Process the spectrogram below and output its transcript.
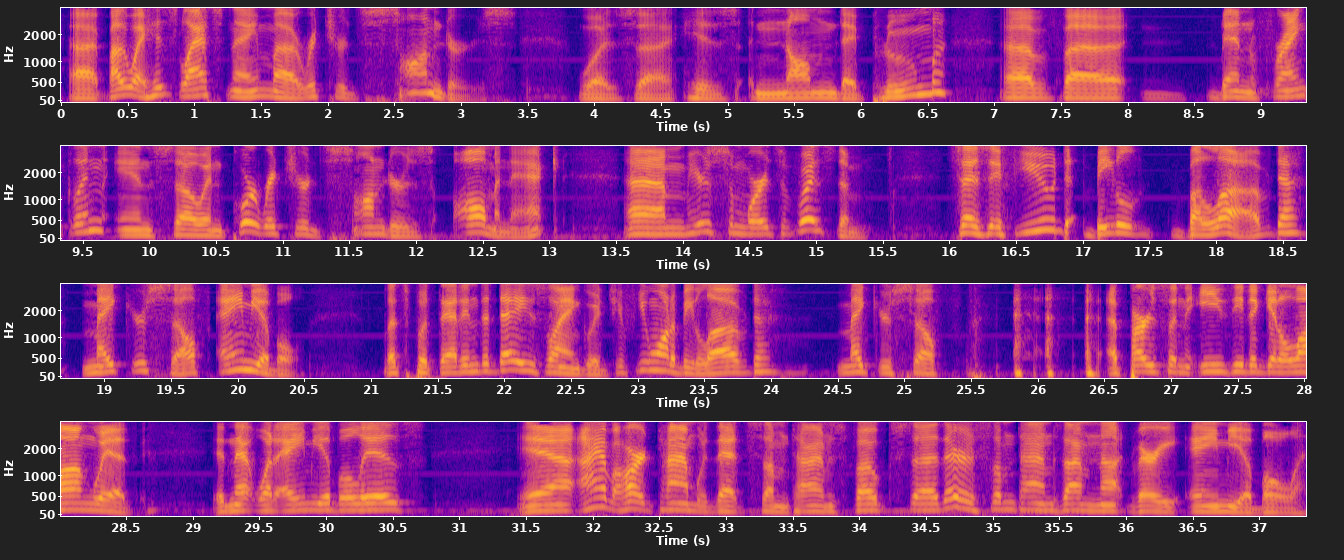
Uh, by the way, his last name, uh, Richard Saunders, was uh, his nom de plume of Ben Franklin. And so, in Poor Richard Saunders' Almanac, um, here's some words of wisdom says, If you'd be beloved, make yourself amiable. Let's put that in today's language. If you want to be loved, make yourself a person easy to get along with. Isn't that what amiable is? Yeah, I have a hard time with that sometimes, folks. Uh, there are sometimes I'm not very amiable.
